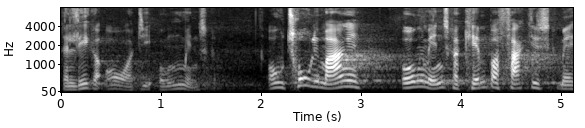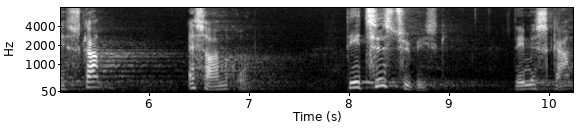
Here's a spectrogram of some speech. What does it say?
der ligger over de unge mennesker. Og utrolig mange unge mennesker kæmper faktisk med skam af samme grund. Det er tidstypisk. Det er med skam.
